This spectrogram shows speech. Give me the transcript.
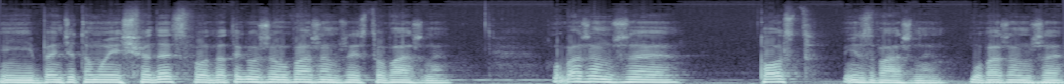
i będzie to moje świadectwo, dlatego że uważam, że jest to ważne. Uważam, że post jest ważny. Uważam, że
